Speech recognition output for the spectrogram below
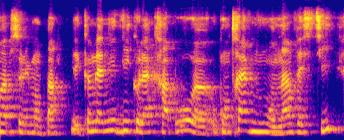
absolument pas. Et comme l'a dit Nicolas Crabeau, euh, au contraire, nous, on investit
